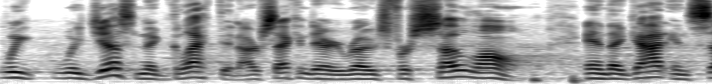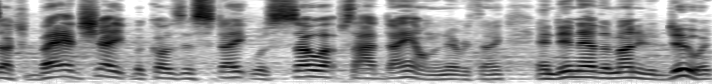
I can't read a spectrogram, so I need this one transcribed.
we we just neglected our secondary roads for so long and they got in such bad shape because this state was so upside down and everything and didn't have the money to do it.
